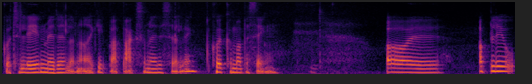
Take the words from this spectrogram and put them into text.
gå til lægen med det eller noget. Jeg gik bare bakset med det selv. Ikke? Jeg kunne ikke komme op af sengen. Og, øh, og blev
